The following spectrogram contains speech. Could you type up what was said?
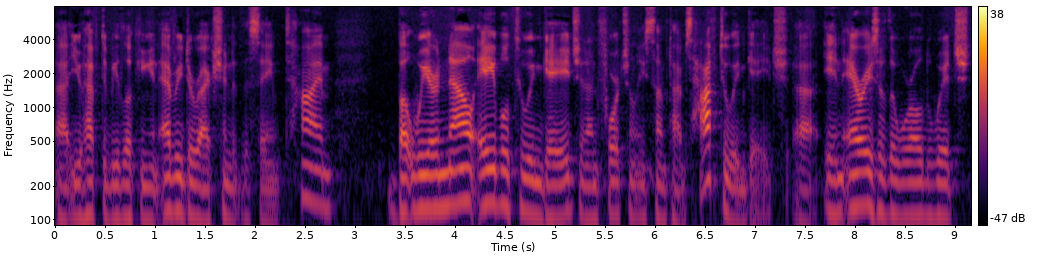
Uh, you have to be looking in every direction at the same time. But we are now able to engage, and unfortunately sometimes have to engage, uh, in areas of the world which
